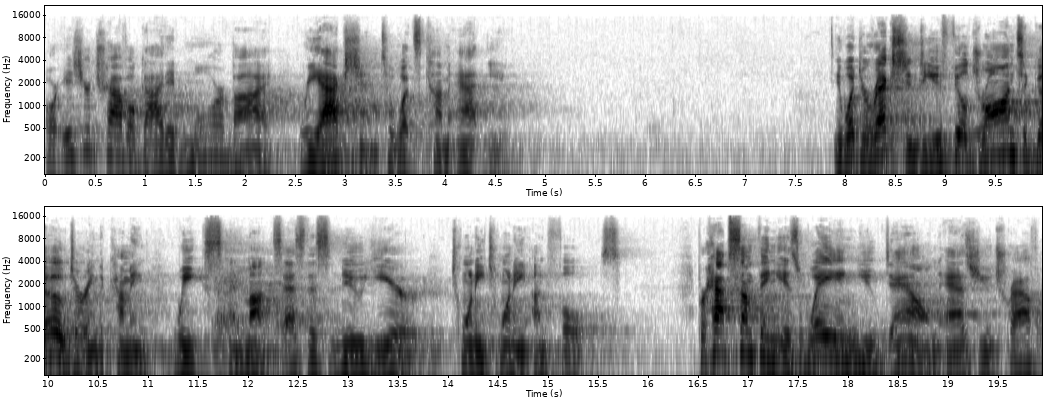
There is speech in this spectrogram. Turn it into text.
Or is your travel guided more by reaction to what's come at you? In what direction do you feel drawn to go during the coming weeks and months as this new year, 2020, unfolds? Perhaps something is weighing you down as you travel.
